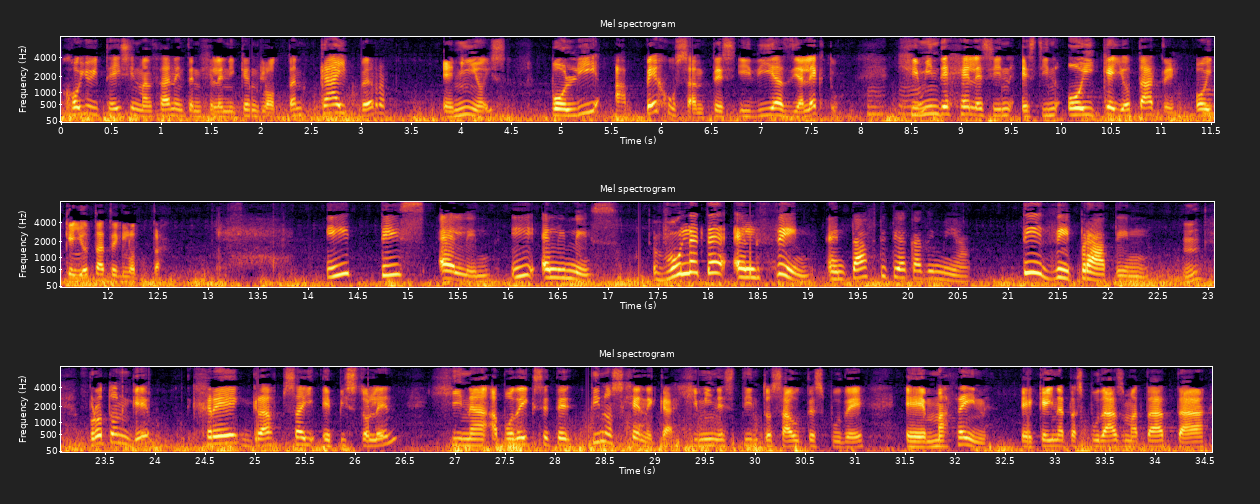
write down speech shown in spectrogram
χόιο η τέισιν μανθάνε την χελενική γλώτταν, κάιπερ ενίοις, πολλοί απέχουσαν τις ιδίας διαλέκτου. Χιμήν de χέλεσιν εστίν οικαιοτάτε, οικαιοτάτε γλώστα. Ή της Έλλην, ή Ελληνής. Βούλετε ελθύν εν ταύτητη ακαδημία. Τι δι πράτην; Πρώτον και χρέ γράψαι επιστολέν να αποδείξετε τι ως χένεκα χιμήν εστίν τος σάουτε σπουδέ ε, μαθαίν και είναι τα σπουδάσματα τα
